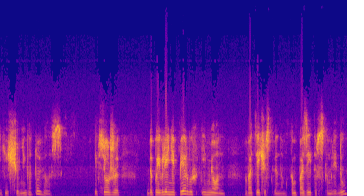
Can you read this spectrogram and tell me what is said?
еще не готовилось. И все же до появления первых имен в отечественном композиторском ряду,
